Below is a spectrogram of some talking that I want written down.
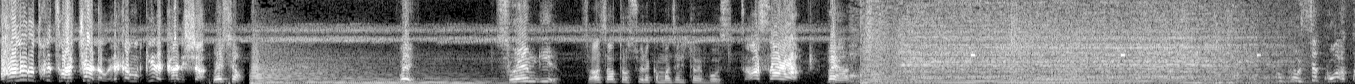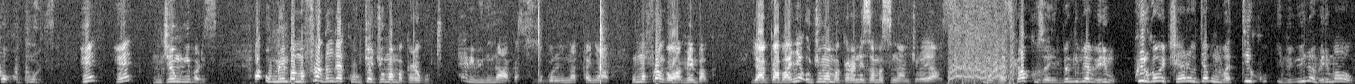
aha ni urutwitsi wa cyana we reka nkubwire kandi sha. Wesha we. Si wowe mbwira. Sawa sawa turasubire reka manze nitabe bosi sawa sawa. Vai hano kubuse ko ako kubuse he? He? Nje nkwibariza Ah, umemba amafaranga angahe ku buryo jya umamagara gutya? Ibi bintu ni agasuzuguro ni n'akanyabo mu mafaranga wamembaga yagabanye ujye umamagara neza amazina yanjye urayazi mu kazi kakuzanye ibyo ngibyo birimo. Kwirirwa wicaye hariya ujya mu batiku ibi bino birimo wowe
